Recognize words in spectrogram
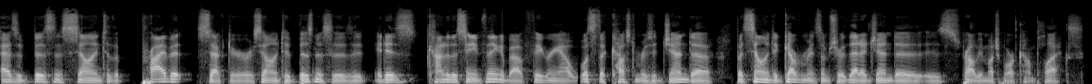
as a business selling to the private sector or selling to businesses it, it is kind of the same thing about figuring out what's the customer's agenda. But selling to governments i'm sure that agenda is probably much more complex.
